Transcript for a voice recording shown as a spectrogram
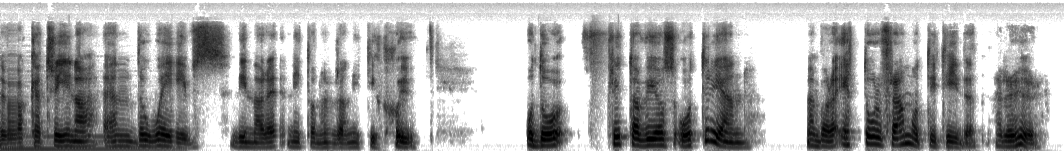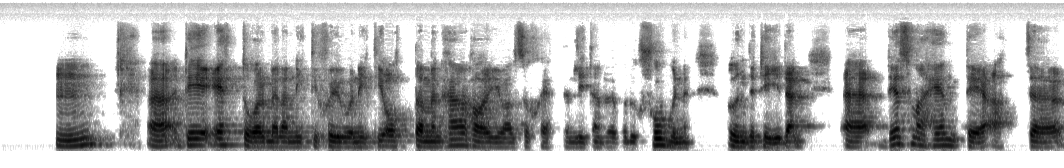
Ja. Det var Katrina and the Waves, vinnare 1997. Och då flyttar vi oss återigen, men bara ett år framåt i tiden, eller hur? Mm. Eh, det är ett år mellan 97 och 98 men här har ju alltså skett en liten revolution under tiden. Eh, det som har hänt är att eh,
